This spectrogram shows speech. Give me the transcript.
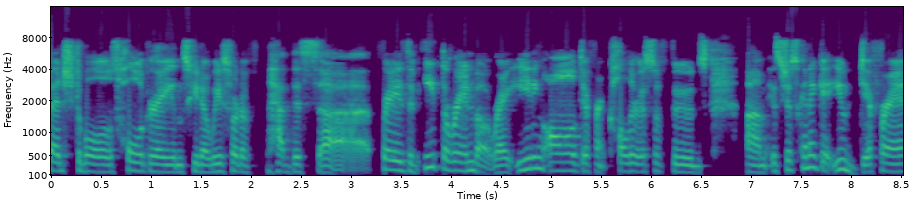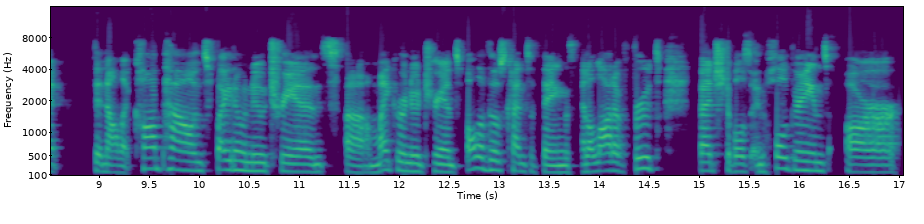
vegetables, whole grains. You know, we sort of have this uh, phrase of "eat the rainbow," right? Eating all different colors of foods um, is just going to get you different phenolic compounds, phytonutrients, uh, micronutrients, all of those kinds of things. And a lot of fruits, vegetables, and whole grains are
